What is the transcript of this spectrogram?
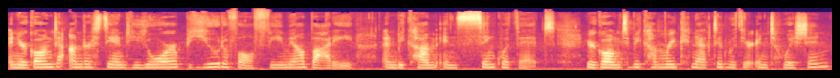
and you're going to understand your beautiful female body and become in sync with it. You're going to become reconnected with your intuition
